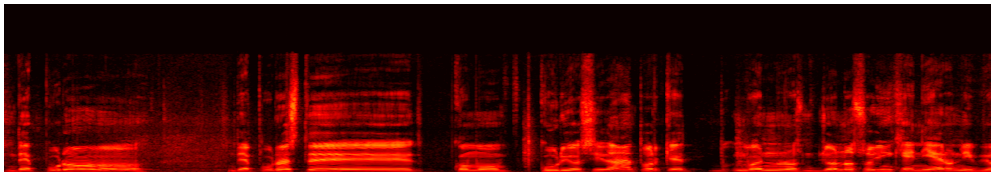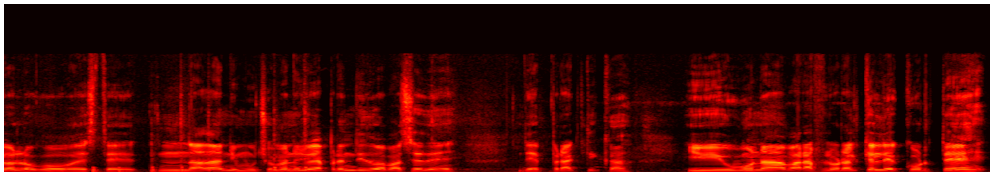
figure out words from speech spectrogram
de puro, de puro este, como curiosidad, porque bueno, no- yo no soy ingeniero ni biólogo, este, nada ni mucho menos. Yo he aprendido a base de, de práctica. Y hubo una vara floral que le corté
